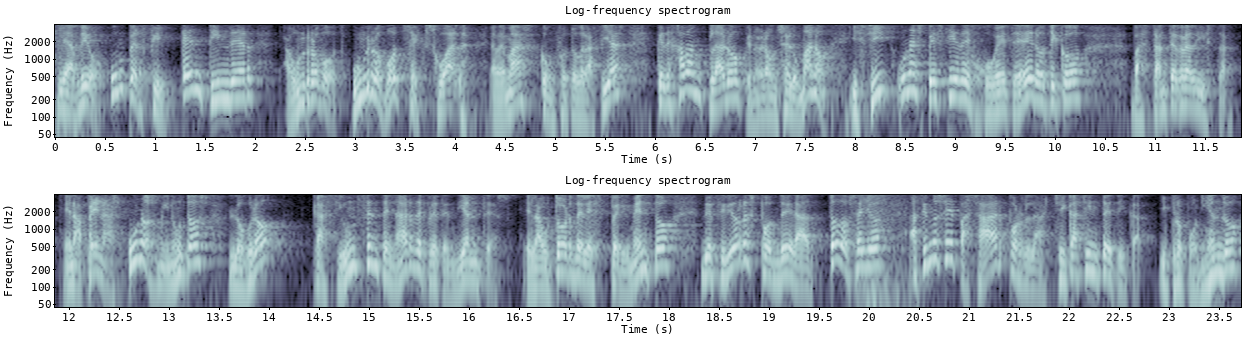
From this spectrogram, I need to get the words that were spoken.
le abrió un perfil en Tinder a un robot, un robot sexual, además con fotografías que dejaban claro que no era un ser humano, y sí una especie de juguete erótico bastante realista. En apenas unos minutos logró casi un centenar de pretendientes. El autor del experimento decidió responder a todos ellos haciéndose pasar por la chica sintética y proponiendo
